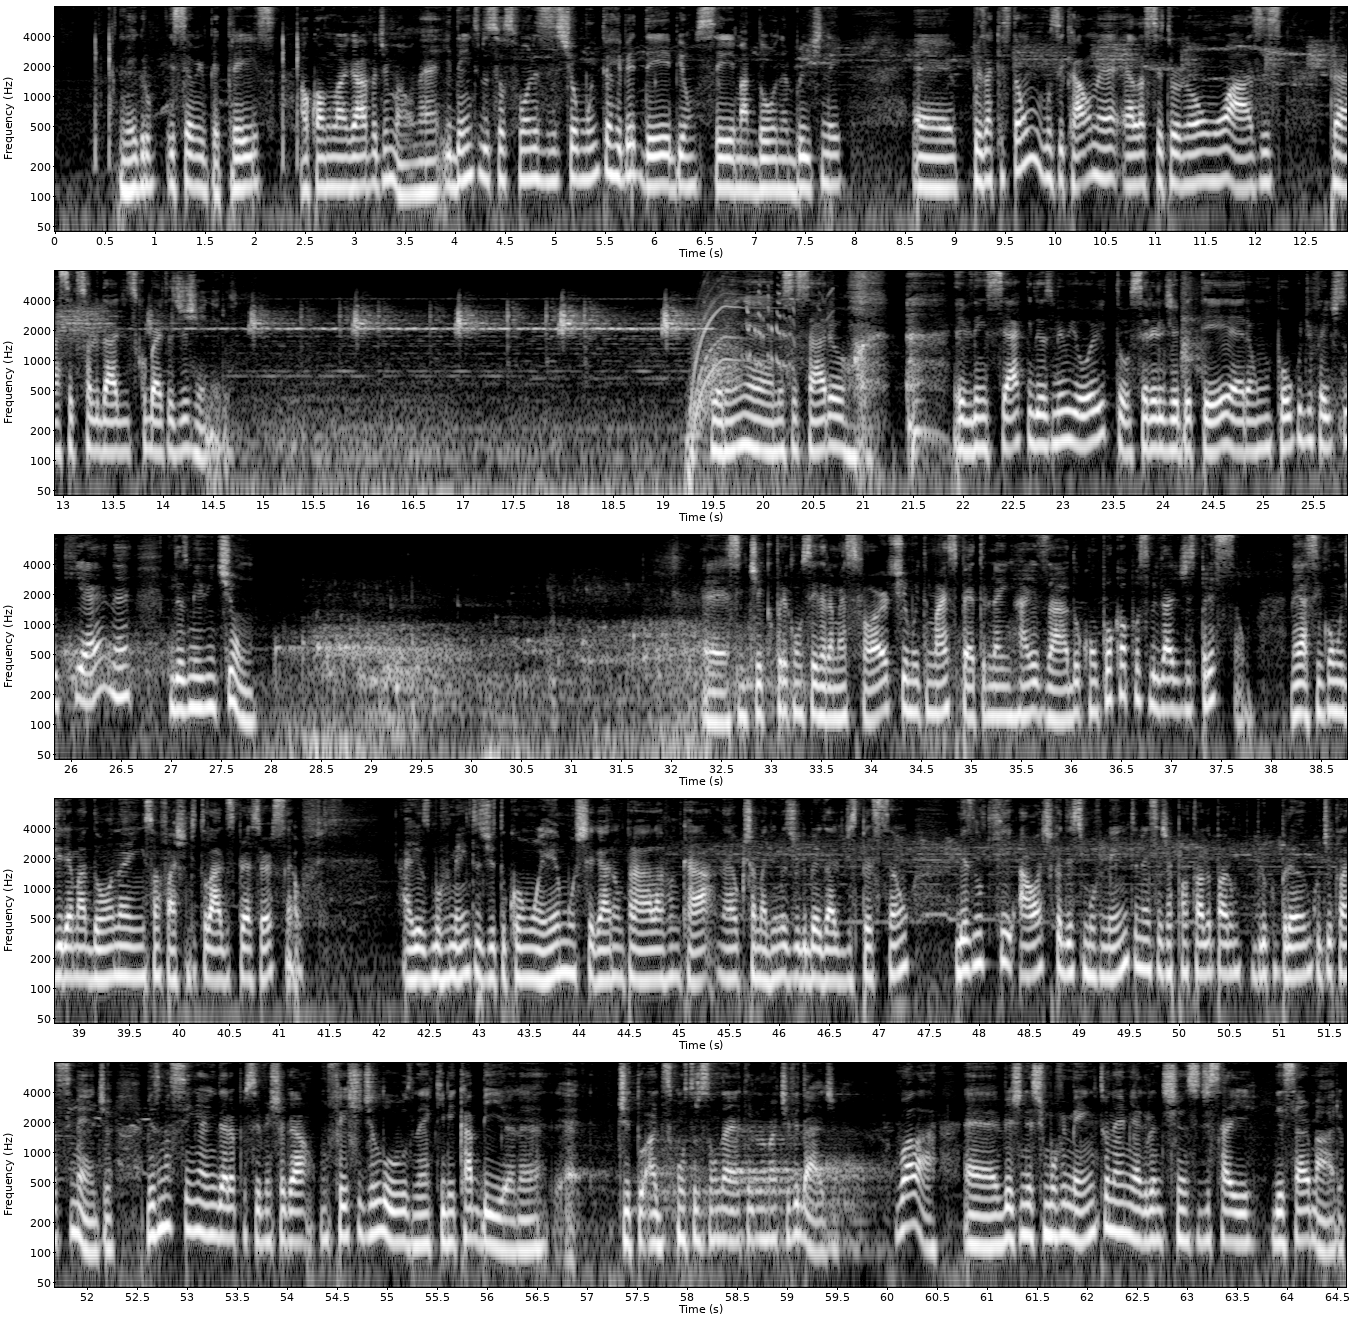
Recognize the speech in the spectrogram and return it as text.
negro e seu MP3, ao qual não largava de mão, né? E dentro dos seus fones existiam muito RBD, Beyoncé, Madonna, Britney, é, pois a questão musical, né, ela se tornou um oásis para a sexualidade e descobertas de gênero. Porém, é necessário evidenciar que em 2008 ser LGBT era um pouco diferente do que é, né, em 2021. É, sentia que o preconceito era mais forte e muito mais pétreo, né, enraizado, com pouca possibilidade de expressão, né, assim como diria Madonna em sua faixa intitulada Express Yourself. Aí os movimentos dito como emo chegaram para alavancar né, o que chamaríamos de liberdade de expressão, mesmo que a ótica desse movimento né, seja pautada para um público branco de classe média. Mesmo assim, ainda era possível enxergar um feixe de luz né, que me cabia, né, é, dito a desconstrução da heteronormatividade. Vou lá, é, vejo neste movimento né, minha grande chance de sair desse armário.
